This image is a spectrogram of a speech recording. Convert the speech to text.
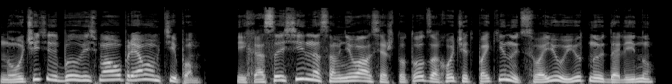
Но учитель был весьма упрямым типом. И Хосе сильно сомневался, что тот захочет покинуть свою уютную долину.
